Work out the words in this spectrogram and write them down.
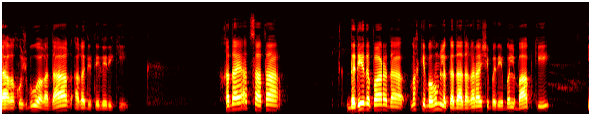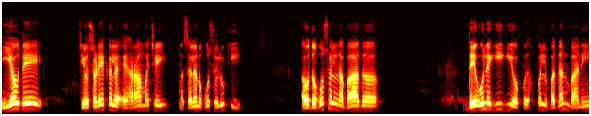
داغه خوشبو هغه داغ هغه دی تلری کی خدایات ساته د دې د پاره د مخکې به هم لکه دا د غراشي په دې بل باب کې یو دی چې یو سړی کله احرام چي مثلا غسل کی او د غسل نه بعد د اولګيږي او په خپل بدن باندې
